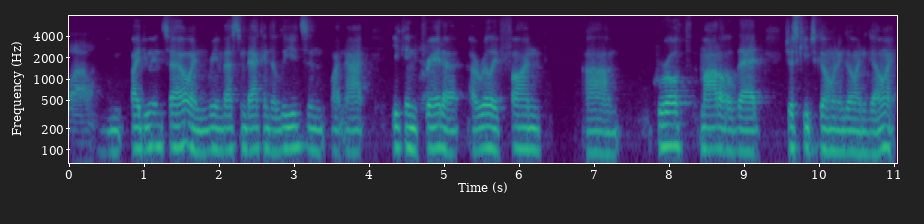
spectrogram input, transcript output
Wow. Um, by doing so and reinvesting back into leads and whatnot, you can create a, a really fun um, growth model that just keeps going and going and going.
